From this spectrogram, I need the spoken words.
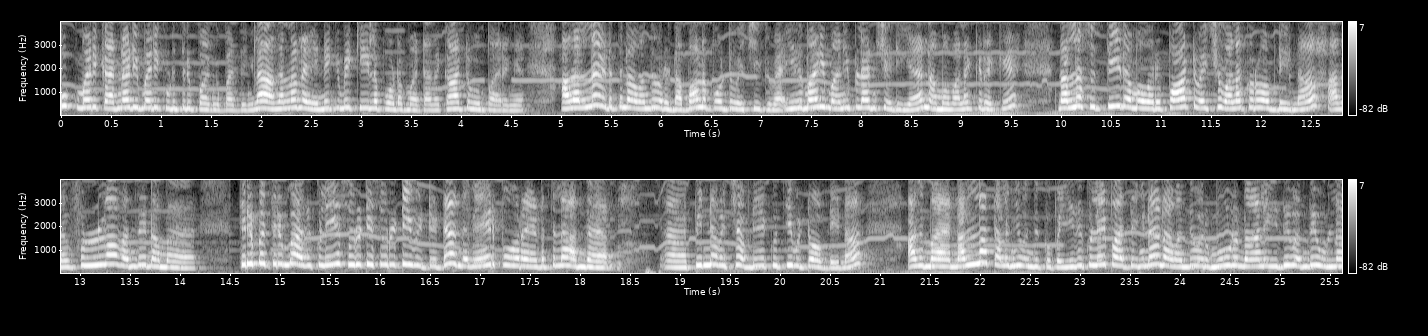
ஊக் மாதிரி கண்ணாடி மாதிரி கொடுத்துருப்பாங்க பார்த்தீங்களா அதெல்லாம் நான் என்றைக்குமே கீழே போட மாட்டேன். அதை காட்டுவோம் பாருங்கள் அதெல்லாம் எடுத்து நான் வந்து ஒரு டப்பாவில் போட்டு வச்சுக்குவேன். இது மாதிரி மணி பிளான் செடியை நம்ம வளர்க்குறக்கு நல்லா சுற்றி நம்ம ஒரு பாட்டு வச்சு வளர்க்குறோம் அப்படின்னா அதை ஃபுல்லாக வந்து நம்ம திரும்ப திரும்ப அதுக்குள்ளேயே சுருட்டி சுருட்டி விட்டுட்டு அந்த வேர் போகிற இடத்துல அந்த பின்னை வச்சு அப்படியே குத்தி விட்டோம் அப்படின்னா அது ம நல்லா தலைஞ்சு வந்துக்கும் இப்போ இதுக்குள்ளே பார்த்தீங்கன்னா நான் வந்து ஒரு மூணு நாலு இது வந்து உள்ளே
